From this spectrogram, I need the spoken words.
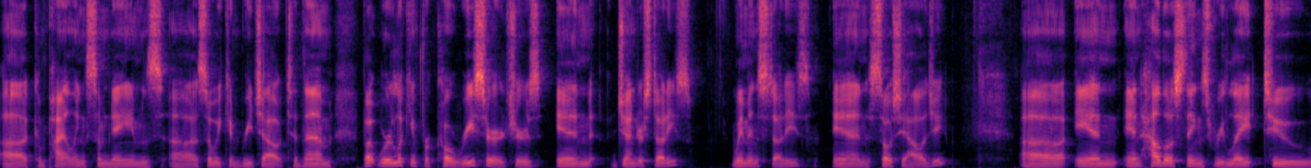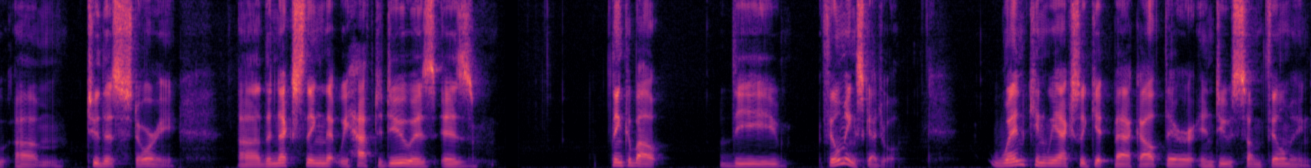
uh, compiling some names uh, so we can reach out to them. But we're looking for co researchers in gender studies, women's studies, and sociology, uh, and, and how those things relate to, um, to this story. Uh, the next thing that we have to do is, is think about the filming schedule. When can we actually get back out there and do some filming?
